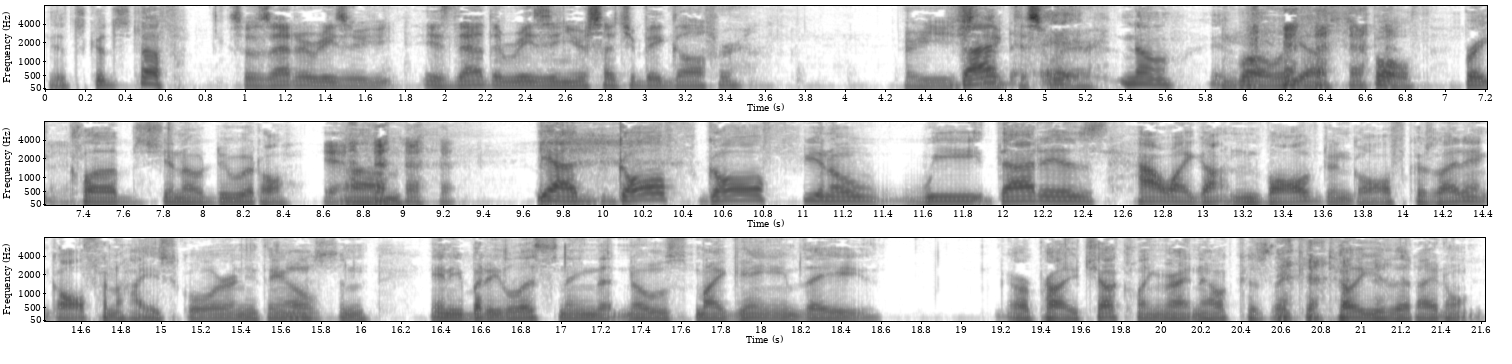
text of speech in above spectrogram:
it's good stuff. So is that a reason? Is that the reason you're such a big golfer? Or you just that, like to swear? It, no. Well, yes, both. Break clubs, you know, do it all. Yeah. Um, yeah, golf, golf. You know, we that is how I got involved in golf because I didn't golf in high school or anything mm. else. And anybody listening that knows my game, they are probably chuckling right now because they could tell you that I don't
